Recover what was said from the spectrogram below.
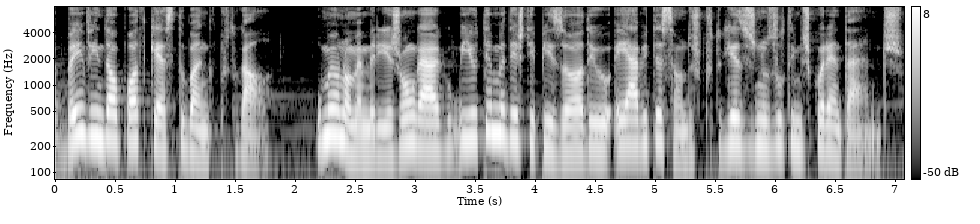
bem-vindo ao podcast do Banco de Portugal. O meu nome é Maria João Gago e o tema deste episódio é a habitação dos portugueses nos últimos 40 anos.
